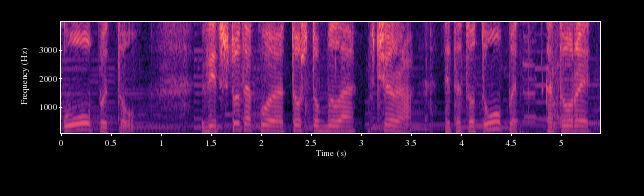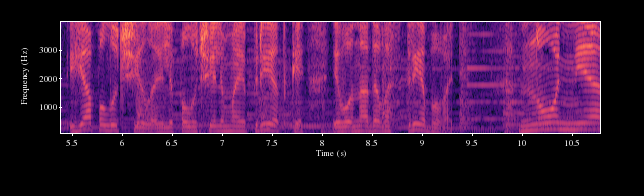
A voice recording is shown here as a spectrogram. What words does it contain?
к опыту. Ведь что такое то, что было вчера? Это тот опыт, который я получила или получили мои предки. Его надо востребовать. Но не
